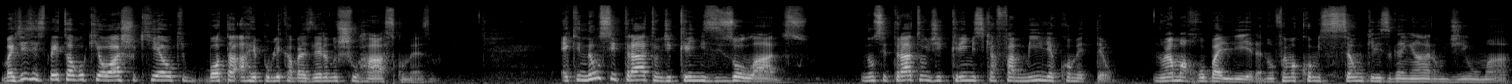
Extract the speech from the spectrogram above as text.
mas diz respeito a algo que eu acho que é o que bota a República Brasileira no churrasco mesmo é que não se tratam de crimes isolados. Não se tratam de crimes que a família cometeu. Não é uma roubalheira, não foi uma comissão que eles ganharam de uma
